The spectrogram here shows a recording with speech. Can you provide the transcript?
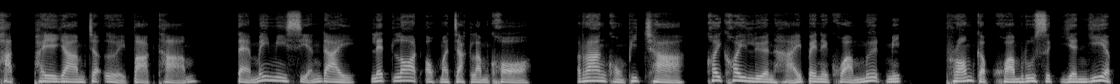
ผัดพยายามจะเอ่ยปากถาม แต่ไม่มีเสียงใดเล็ดลอดออกมาจากลำคอ ร่างของพิชชาค่อยๆเลือนหายไปในความมืดมิด พร้อมกับความรู้สึกเย็นเยียบ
